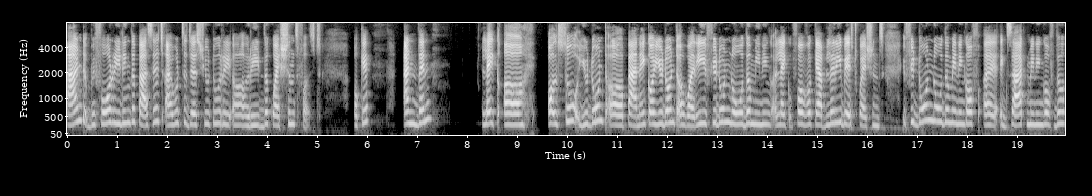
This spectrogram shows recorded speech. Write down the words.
and before reading the passage i would suggest you to re uh, read the questions first. Okay? And then like uh also you don't uh, panic or you don't uh, worry if you don't know the meaning like for vocabulary based questions. If you don't know the meaning of uh, exact meaning of the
